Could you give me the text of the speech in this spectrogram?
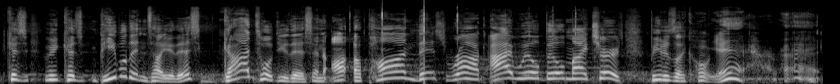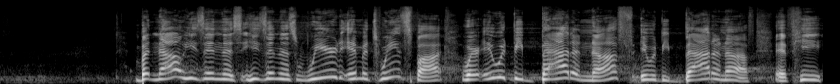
Because, because people didn't tell you this. God told you this. And uh, upon this rock, I will build my church. Peter's like, Oh, yeah, right. But now he's in this he's in this weird in between spot where it would be bad enough. It would be bad enough if he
